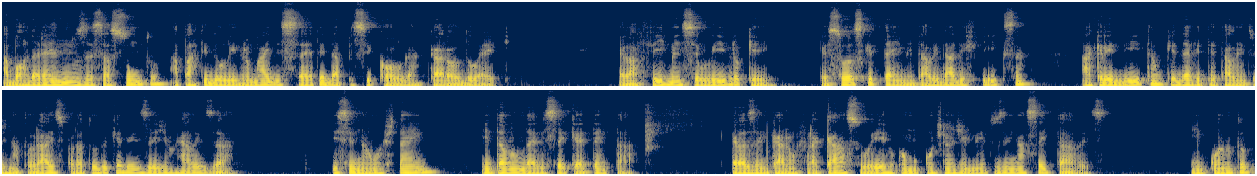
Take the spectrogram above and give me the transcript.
Abordaremos esse assunto a partir do livro Mais Sete da psicóloga Carol Dweck. Ela afirma em seu livro que pessoas que têm mentalidade fixa acreditam que devem ter talentos naturais para tudo que desejam realizar. E se não os têm, então não deve sequer tentar. Elas encaram fracasso ou erro como constrangimentos inaceitáveis, enquanto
